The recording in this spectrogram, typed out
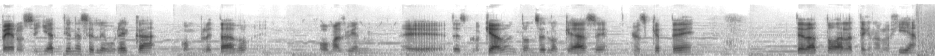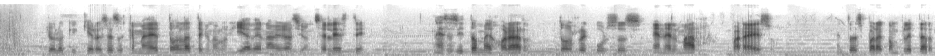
Pero si ya tienes el Eureka completado, o más bien eh, desbloqueado, entonces lo que hace es que te, te da toda la tecnología. Yo lo que quiero es eso, que me dé toda la tecnología de navegación celeste. Necesito mejorar dos recursos en el mar para eso. Entonces para completar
